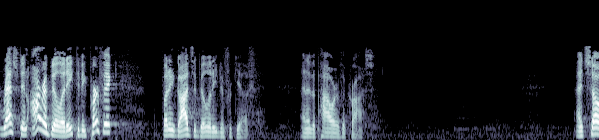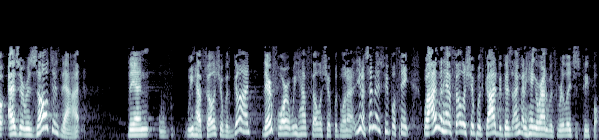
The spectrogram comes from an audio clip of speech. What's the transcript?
rest in our ability to be perfect, but in God's ability to forgive and of the power of the cross. And so, as a result of that, then we have fellowship with God, therefore we have fellowship with one another. You know, sometimes people think, well, I'm going to have fellowship with God because I'm going to hang around with religious people.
